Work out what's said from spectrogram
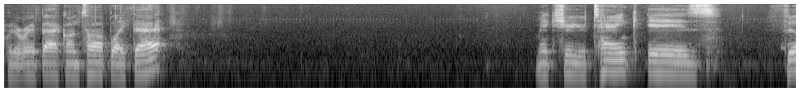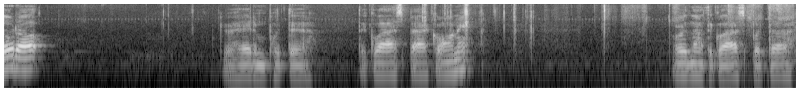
Put it right back on top like that. Make sure your tank is filled up. Go ahead and put the, the glass back on it. Or not the glass, but the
